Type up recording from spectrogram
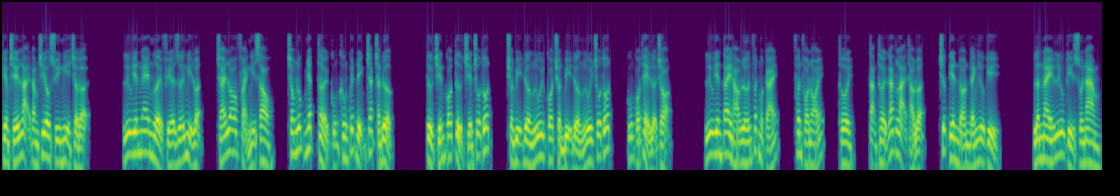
kiềm chế lại đăm chiêu suy nghĩ chờ đợi. Lưu yên nghe người phía dưới nghị luận, trái lo phải nghĩ sau, trong lúc nhất thời cũng không quyết định chắc chắn được. Tử chiến có tử chiến chỗ tốt, chuẩn bị đường lui có chuẩn bị đường lui chỗ tốt, cũng có thể lựa chọn. Lưu yên tay háo lớn phất một cái, phân phó nói, thôi, tạm thời gác lại thảo luận, trước tiên đón đánh lưu kỳ. Lần này lưu kỳ xuôi nam,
